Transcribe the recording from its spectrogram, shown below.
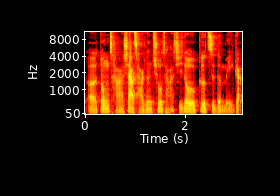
呃冬茶、夏茶跟秋茶，其实都有各自的美感。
